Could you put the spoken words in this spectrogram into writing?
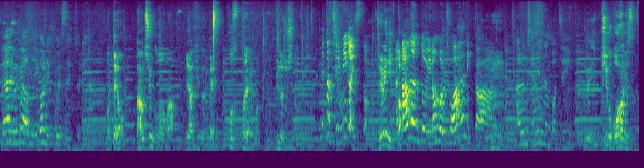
내가 여기 와서 이걸 입고 있을 줄이야. 어때요? 남친구가 막 예약했는데 코스프레 막 빌려주시는 거지. 일단 재미가 있어. 아, 있다. 나는 또 이런 걸 좋아하니까 음. 나름 재밌는 거지. 근데 입히고 뭐 하겠어요?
